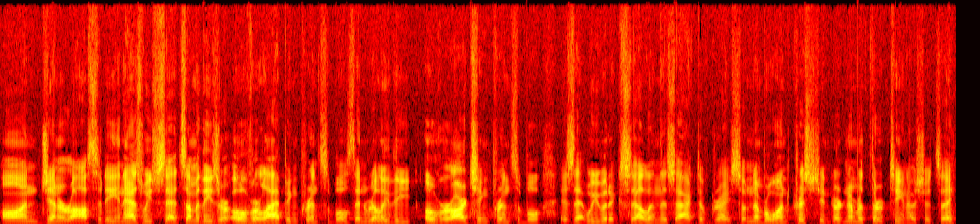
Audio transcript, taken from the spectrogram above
on generosity. And as we've said, some of these are overlapping principles, and really the overarching principle is that we would excel in this act of grace. So, number one, Christian, or number 13, I should say,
